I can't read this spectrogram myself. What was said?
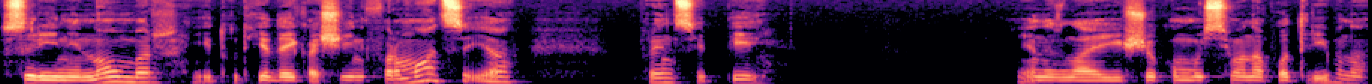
Серійний номер, і тут є деяка ще інформація. В принципі, я не знаю, якщо комусь вона потрібна.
